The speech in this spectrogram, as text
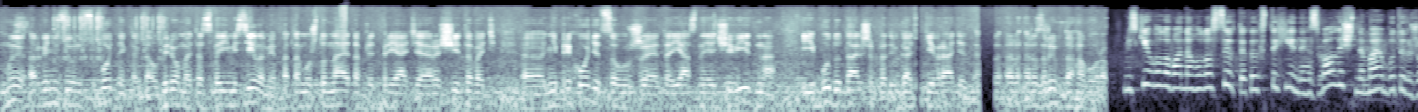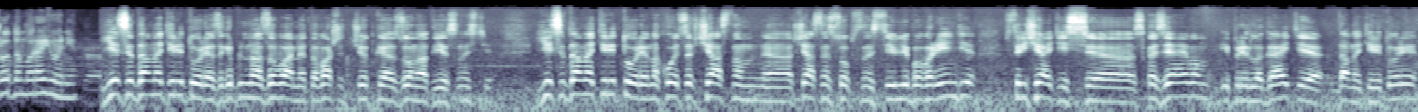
Мы организуем субботник, тогда уберем это своими силами, потому что на это предприятие рассчитывать э, не приходится уже, это ясно и очевидно. И буду дальше продвигать в Киевраде р- разрыв договора. Міський голова наголосив, таких стихійних звалищ не має бути в жодному районі. Если данная территория закреплена за вами, это ваша четкая зона ответственности. Если данная территория находится в, частном, э, в частной собственности либо в аренде, встречайтесь э, с хозяевом и предлагайте данной территории,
